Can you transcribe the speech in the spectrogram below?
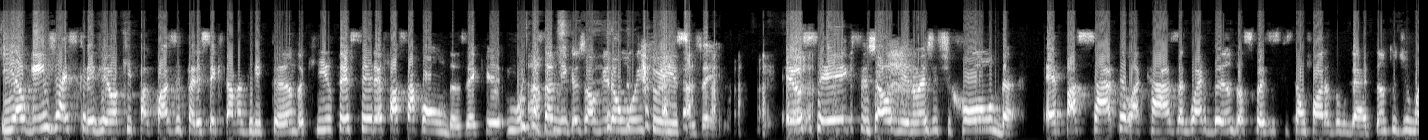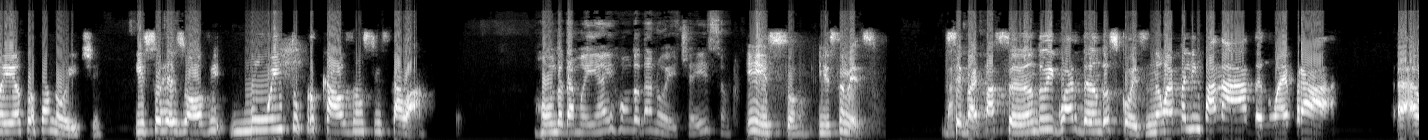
E alguém já escreveu aqui, quase parecia que estava gritando aqui, o terceiro é faça rondas. É que muitas ah. amigas já ouviram muito isso, gente. Eu sei que vocês já ouviram, mas, gente, ronda é passar pela casa guardando as coisas que estão fora do lugar, tanto de manhã quanto à noite. Isso resolve muito para o caos não se instalar. Ronda da manhã e ronda da noite, é isso? Isso, isso mesmo. Bacana. Você vai passando e guardando as coisas. Não é para limpar nada, não é para a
